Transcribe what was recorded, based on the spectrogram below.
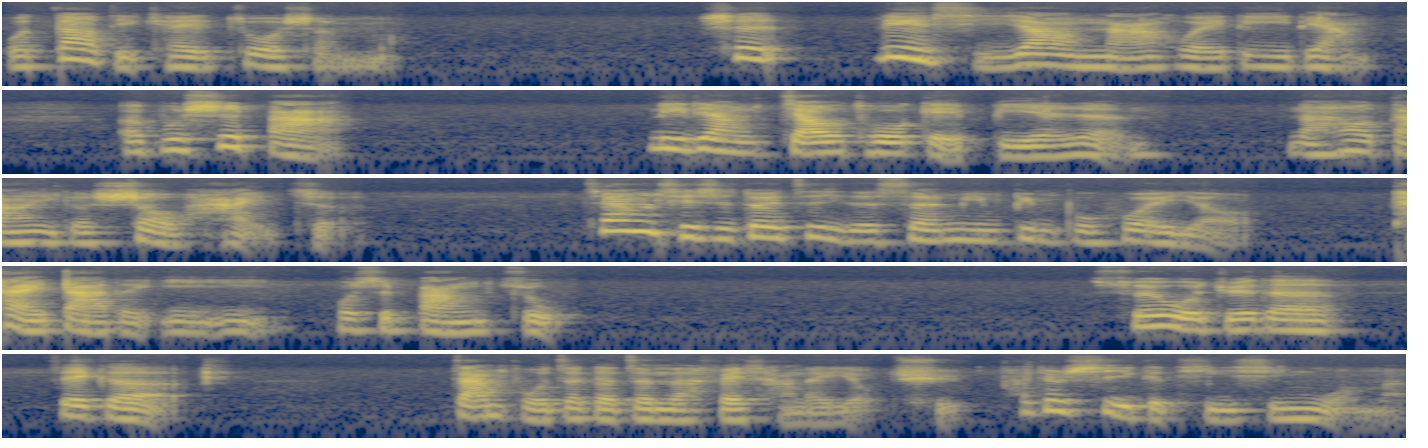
我到底可以做什么？是练习要拿回力量，而不是把力量交托给别人，然后当一个受害者。这样其实对自己的生命并不会有太大的意义或是帮助。所以我觉得这个占卜这个真的非常的有趣，它就是一个提醒我们。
